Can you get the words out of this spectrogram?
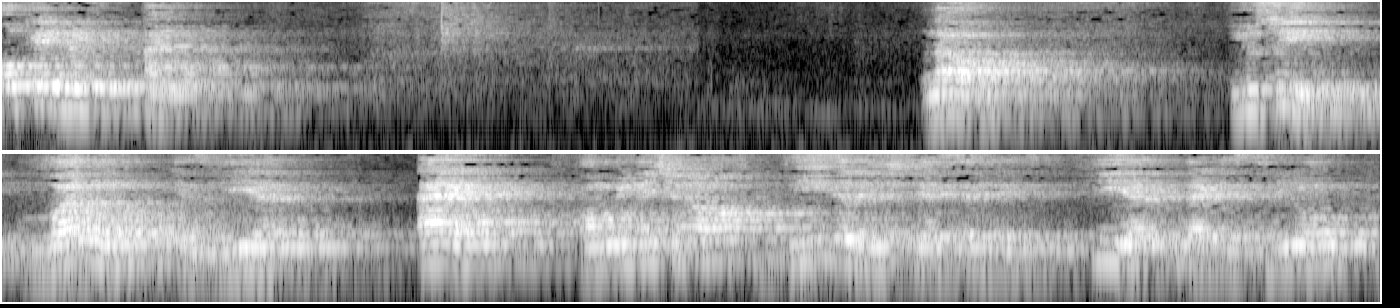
Okay, good. And now you see 1 ohm is here and combination of these resistances is here that is 3 ohm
